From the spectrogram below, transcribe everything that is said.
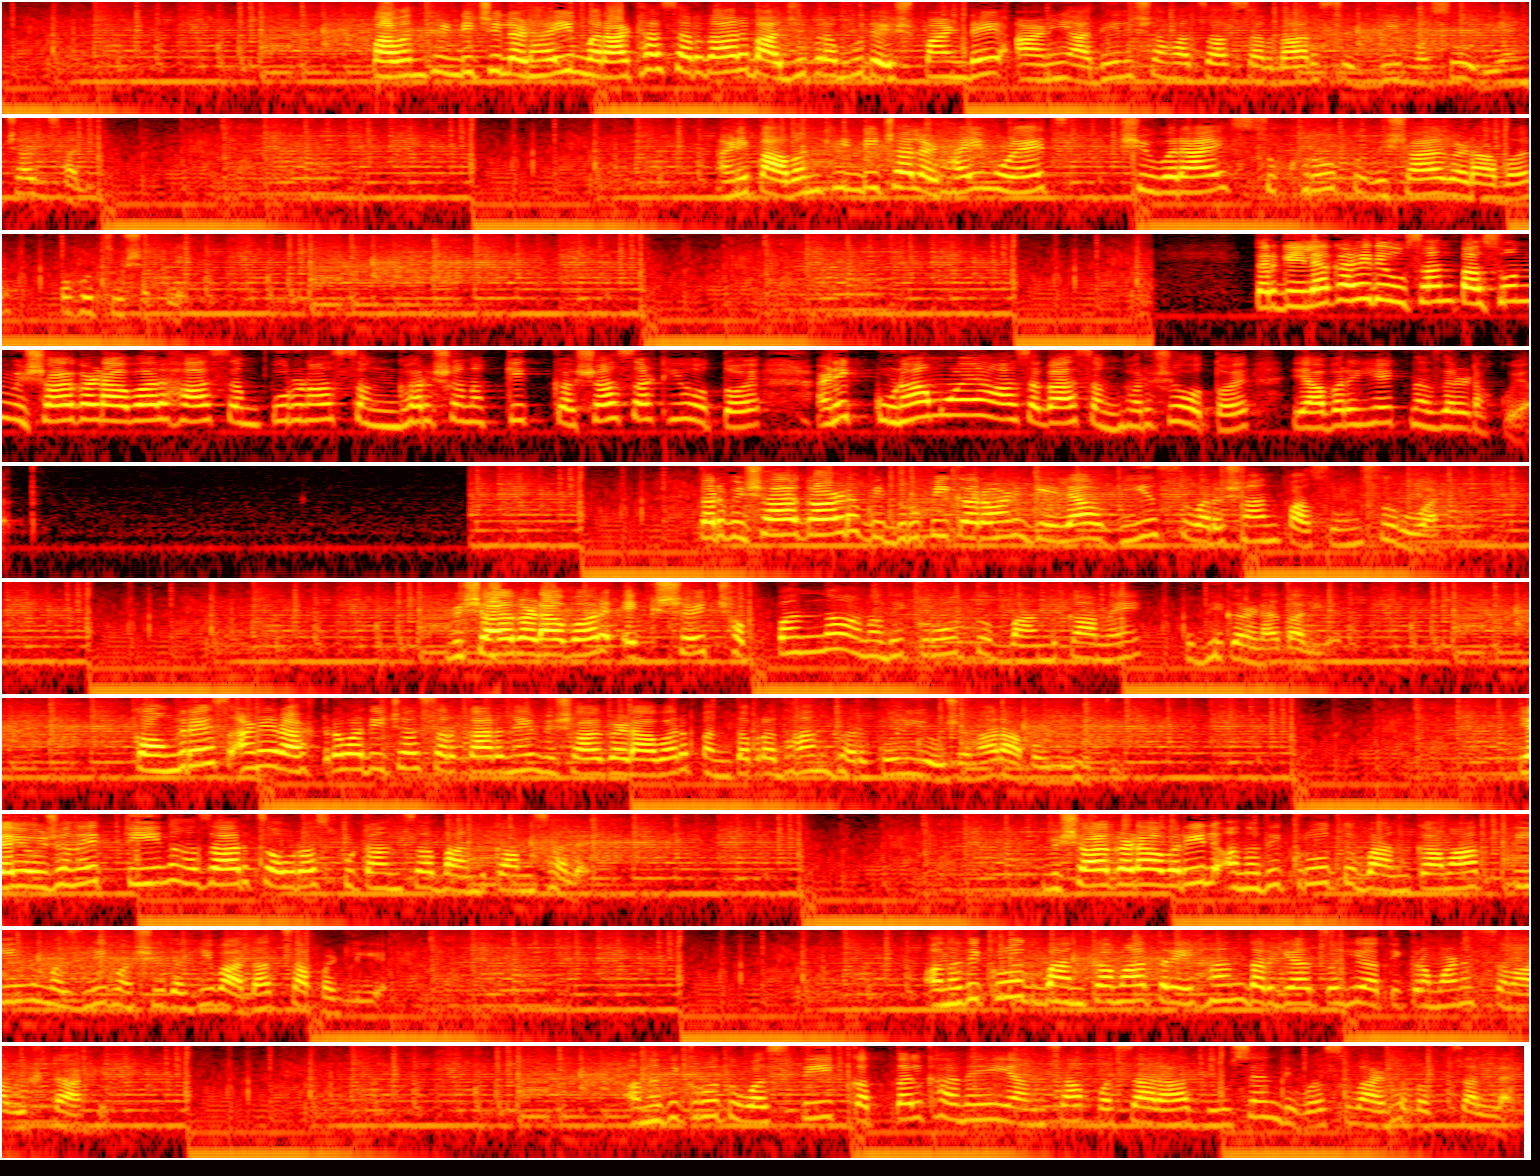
पावनखिंडीची लढाई मराठा सरदार बाजीप्रभू देशपांडे आणि आदिलशहाचा सरदार सिद्दी मसूद यांच्यात झाली. आणि पावनखिंडीच्या लढाईमुळेच शिवराय सुखरूप विशाळगडावर पोहोचू शकले. तर गेल्या काही दिवसांपासून विशाळगडावर हा संपूर्ण संघर्ष नक्की कशासाठी होतोय आणि कुणामुळे हा सगळा संघर्ष होतोय यावरही एक नजर टाकूयात. तर विशाळगड विद्रुपीकरण गेल्या वीस वर्षांपासून सुरू आहे. विशाळगडावर एकशे छप्पन्न अनधिकृत बांधकामे उभी करण्यात आली आहेत. काँग्रेस आणि राष्ट्रवादीच्या सरकारने विशाळगडावर पंतप्रधान घरकुल योजना राबवली होती. या योजनेत तीन हजार चौरस फुटांचं बांधकाम झालंय. विशाळगडावरील अनधिकृत बांधकामात तीन मजली मशीदही वादात सापडली आहे अनधिकृत बांधकामात रेहान दर्ग्याचंही अतिक्रमण समाविष्ट आहे. अनधिकृत वस्ती कत्तलखाने यांचा पसारा दिवसेंदिवस वाढतच चाललाय.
